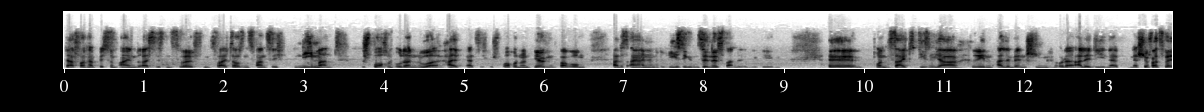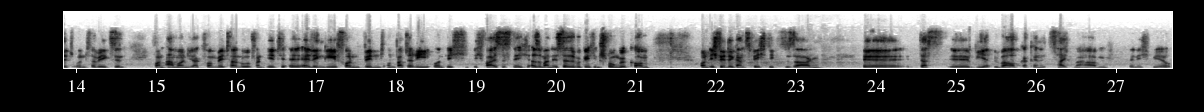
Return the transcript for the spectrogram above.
Davon hat bis zum 31.12.2020 niemand gesprochen oder nur halbherzig gesprochen. Und irgendwann hat es einen riesigen Sinneswandel gegeben. Äh, und seit diesem Jahr reden alle Menschen oder alle, die in der, in der Schifffahrtswelt unterwegs sind, von Ammoniak, von Methanol, von e äh, LNG, von Wind und Batterie und ich, ich weiß es nicht. Also man ist da wirklich in Schwung gekommen. Und ich finde ganz wichtig zu sagen, dass wir überhaupt gar keine Zeit mehr haben, wenn ich mir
